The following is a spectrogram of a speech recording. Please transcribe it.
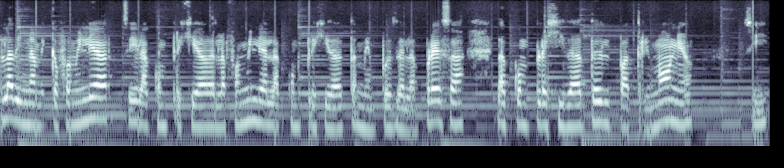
la dinámica familiar, ¿sí? la complejidad de la familia, la complejidad también pues de la empresa, la complejidad del patrimonio, ¿sí?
